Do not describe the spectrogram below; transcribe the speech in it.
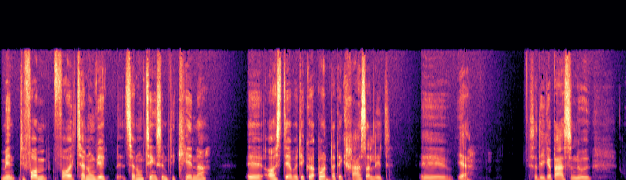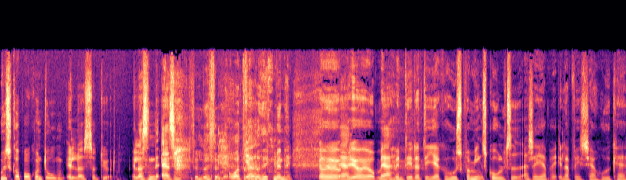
Men det får, for at tage nogle, virke, tage nogle ting, som de kender, øh, også der, hvor det gør ondt, og det krasser lidt. Øh, ja. Så det ikke er bare sådan noget, husk at bruge kondom, ellers så dør du. Eller sådan, altså, det lyder sådan lidt overdrevet, Ja. ikke? Men, Jo, jo, Ja. jo, jo men, Ja. men det er da det, jeg kan huske fra min skoletid. Altså, jeg, eller hvis jeg overhovedet kan...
